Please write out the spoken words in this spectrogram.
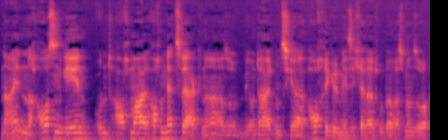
Nein, nach außen gehen und auch mal, auch im Netzwerk. Ne? Also wir unterhalten uns hier auch regelmäßig ja darüber, was man so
